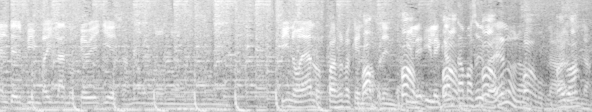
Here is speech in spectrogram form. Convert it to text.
El delfín bailando, qué belleza. No, no, no, no. no. Pino, vean los pasos para que no aprenda. ¿Y le, y le canta más a Israel o no? Vamos, Claro, ahí va. claro.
